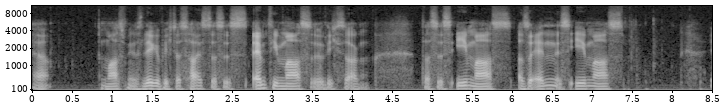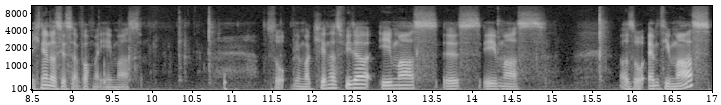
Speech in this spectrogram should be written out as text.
Ja. Maß minus Leergewicht, das heißt, das ist Empty Maß, würde ich sagen. Das ist E-Maß, also n ist E-Maß. Ich nenne das jetzt einfach mal E-Maß. So, wir markieren das wieder. E-Maß ist E-Maß, also Empty Maß.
